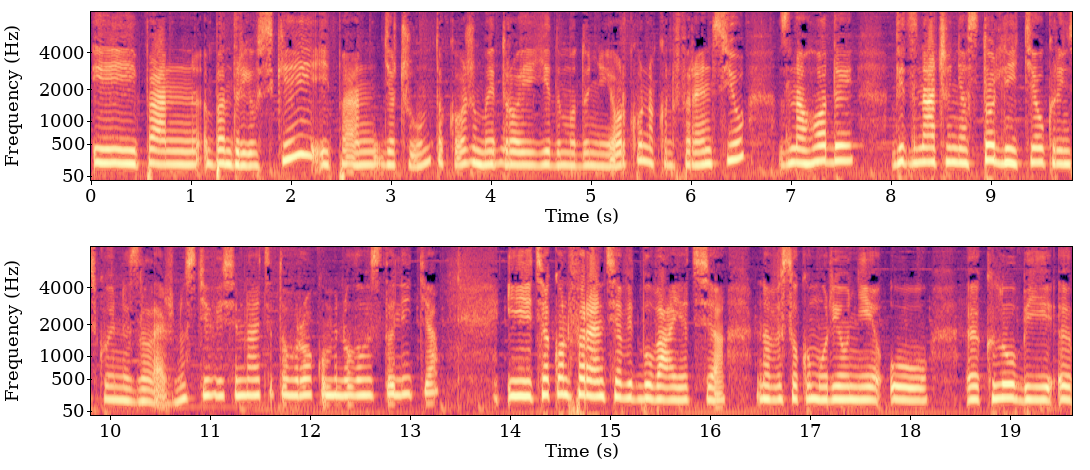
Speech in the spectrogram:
І пан Бандрівський, і пан Дячун також. Ми троє їдемо до Нью-Йорку на конференцію з нагоди відзначення століття української незалежності 18-го року минулого століття. І ця конференція відбувається на високому рівні у е, клубі е,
